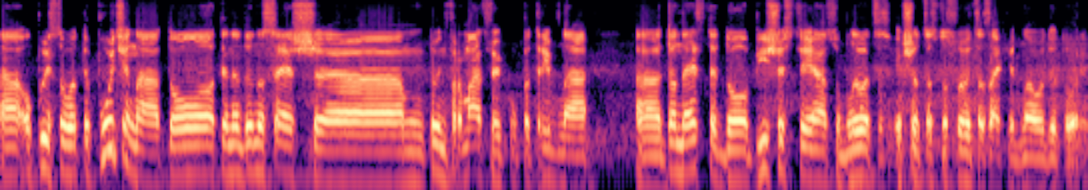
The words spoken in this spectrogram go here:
е, описувати Путіна, то ти не донесеш е, ту інформацію, яку потрібно е, донести до більшості, особливо це якщо це стосується західної аудиторії.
